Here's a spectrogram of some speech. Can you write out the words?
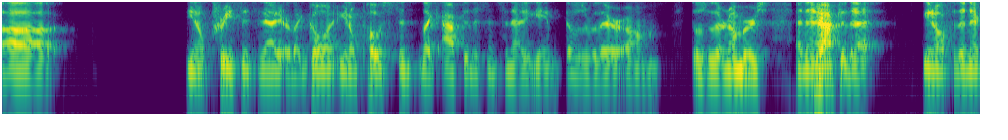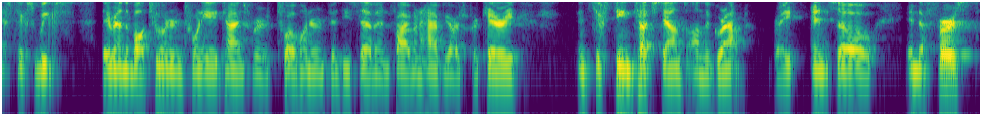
Uh, you know, pre Cincinnati or like going, you know, post like after the Cincinnati game. Those were their um those were their numbers. And then Yeah. after that, you know, for the next six weeks, they ran the ball 228 times for 1,257, five and a half yards per carry, and 16 touchdowns on the ground, right? And so in the first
